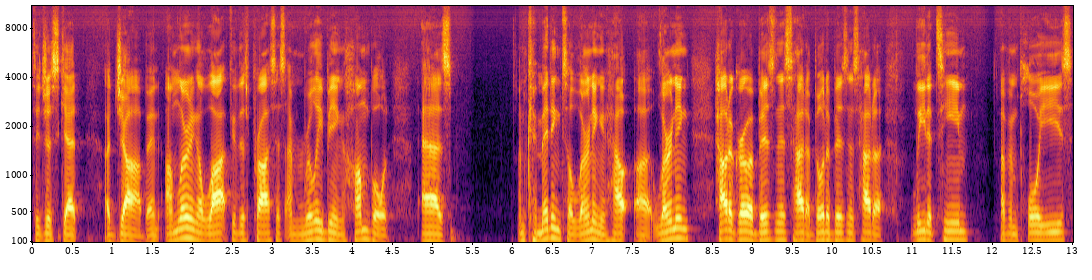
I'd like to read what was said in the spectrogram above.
to just get a job. And I'm learning a lot through this process. I'm really being humbled as I'm committing to learning and how uh, learning how to grow a business, how to build a business, how to lead a team of employees.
